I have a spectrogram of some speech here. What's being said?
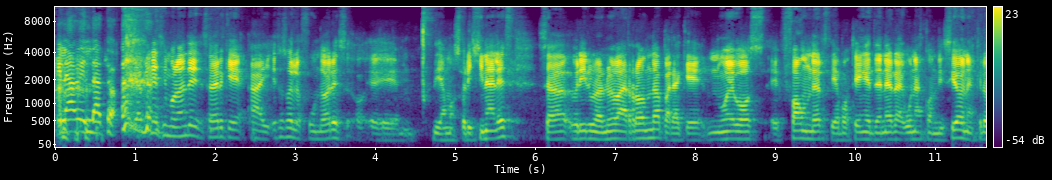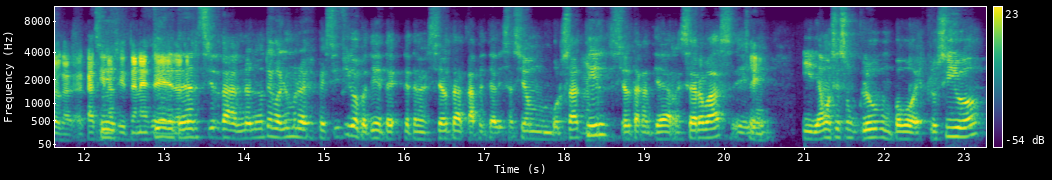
Clave el dato. También es importante saber que hay, esos son los fundadores, eh, digamos, originales. Se va a abrir una nueva ronda para que nuevos eh, founders, digamos, tienen que tener algunas condiciones. Creo que casi no si tenés de. Tiene que tener cierta, no, tengo el número específico, pero tiene que tener cierta capitalización bursátil, cierta cantidad de reservas. Eh, y digamos, es un club un poco exclusivo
